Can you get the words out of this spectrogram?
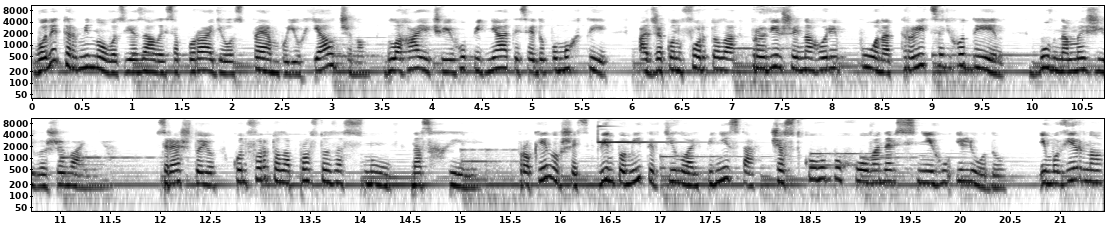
Вони терміново зв'язалися по радіо з Пембою Г'ялджином, благаючи його піднятися й допомогти. Адже Конфортула, провівши на горі понад 30 годин, був на межі виживання. Зрештою, Конфортула просто заснув на схилі. Прокинувшись, він помітив тіло альпініста, частково поховане в снігу і льоду. Імовірно,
